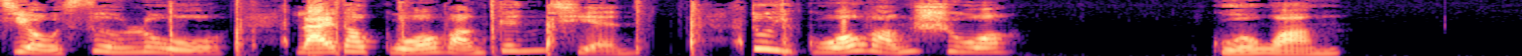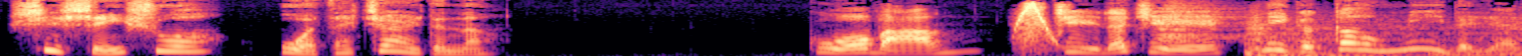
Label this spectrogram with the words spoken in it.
九色鹿来到国王跟前，对国王说。国王，是谁说我在这儿的呢？国王指了指那个告密的人。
